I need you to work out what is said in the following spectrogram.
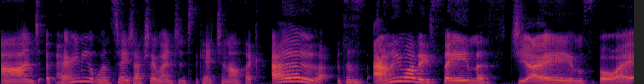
And apparently at one stage actually I went into the kitchen. I was like, oh, does anybody seen this James boy?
